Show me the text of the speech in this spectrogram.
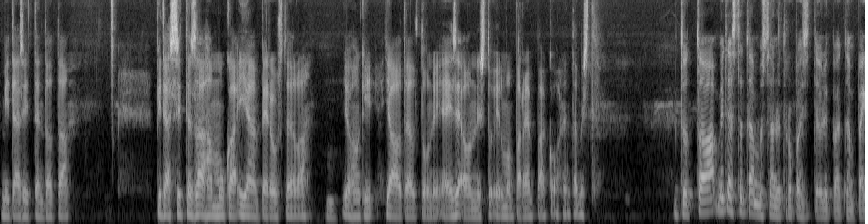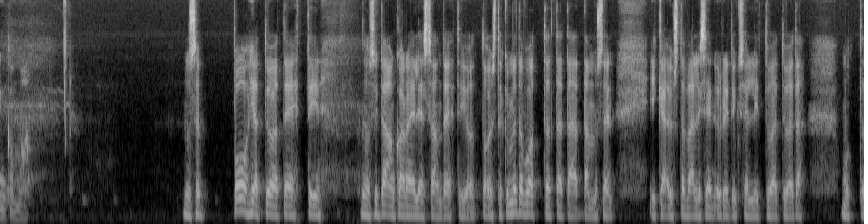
mitä sitten tota, pitäisi sitten saada mukaan iän perusteella hmm. johonkin jaoteltuun, niin ei se onnistu ilman parempaa kohdentamista. Tota, mitä sitä tämmöistä nyt rupesitte ylipäätään penkomaan? No se pohjatyö tehtiin No sitä on Kareliassa on tehty jo toistakymmentä vuotta tätä tämmöisen ikäystävälliseen yritykseen liittyvää työtä, mutta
